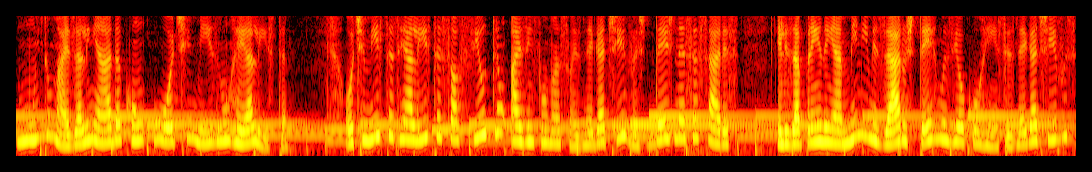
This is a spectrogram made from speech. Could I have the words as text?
muito mais alinhada com o otimismo realista. Otimistas realistas só filtram as informações negativas desnecessárias. Eles aprendem a minimizar os termos e ocorrências negativos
